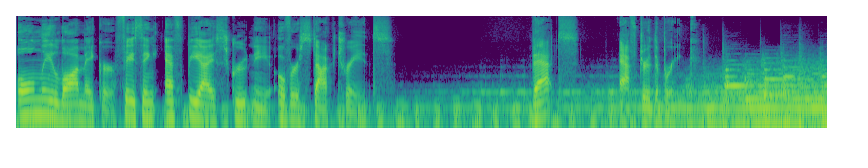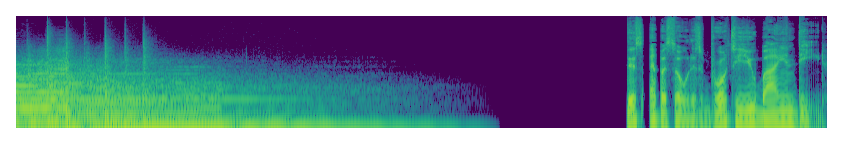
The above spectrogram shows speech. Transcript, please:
only lawmaker facing FBI scrutiny over stock trades. That's after the break. This episode is brought to you by Indeed.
